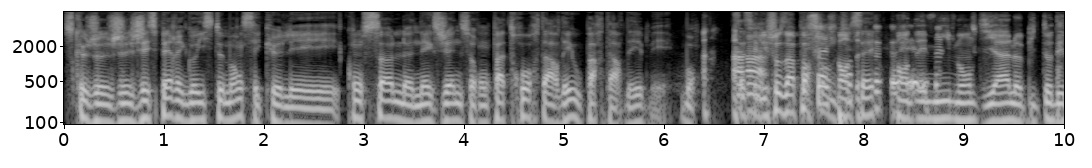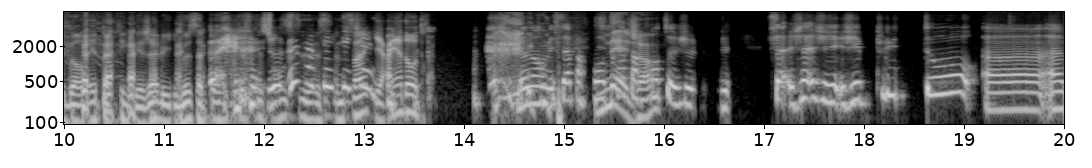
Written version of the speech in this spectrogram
Ce que j'espère égoïstement, c'est que les consoles next-gen seront pas trop retardées ou pas retardées, mais bon, ça c'est ah, les choses importantes. Pandémie mondiale, hôpitaux débordés, Patrick déjà, lui, il veut sa PlayStation 5, il n'y a rien d'autre. Non, non, mais ça par contre, ça, par hein. contre je, j'ai plutôt un,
